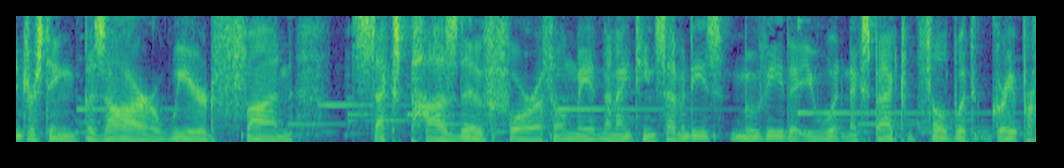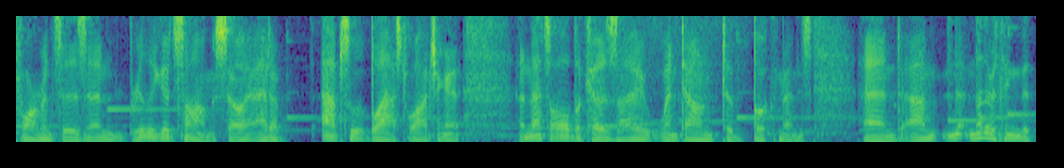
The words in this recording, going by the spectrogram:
interesting, bizarre, weird, fun, sex positive for a film made in the 1970s movie that you wouldn't expect, filled with great performances and really good songs. So I had an absolute blast watching it. And that's all because I went down to Bookman's. And um, n- another thing that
